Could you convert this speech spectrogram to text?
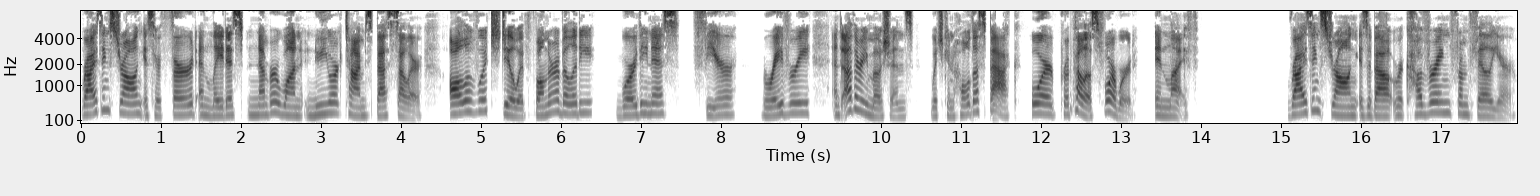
Rising Strong is her third and latest number one New York Times bestseller, all of which deal with vulnerability, worthiness, fear, bravery, and other emotions which can hold us back or propel us forward in life. Rising Strong is about recovering from failure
